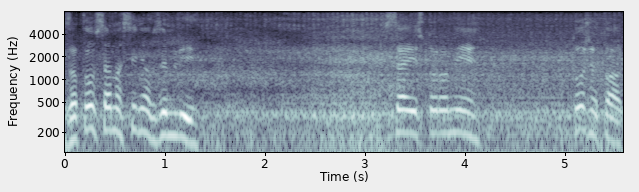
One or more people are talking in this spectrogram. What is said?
Зато все насіння в землі. З цієї сторони теж так.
